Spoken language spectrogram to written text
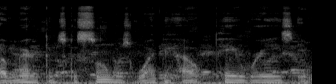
Americans consumers wiping out pay raise and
